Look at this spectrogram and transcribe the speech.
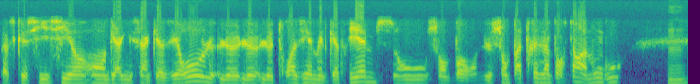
parce que si, si on, on gagne 5 à 0, le, le, le troisième et le quatrième sont, sont bon, ne sont pas très importants à mon goût. Mhm.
